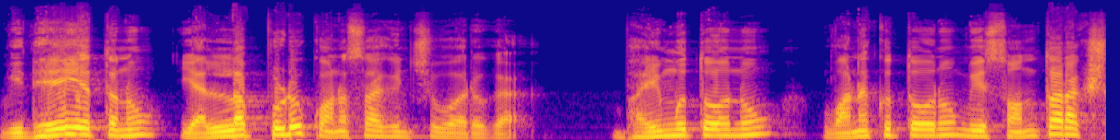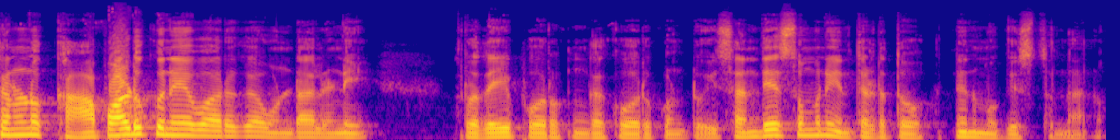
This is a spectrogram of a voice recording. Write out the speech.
విధేయతను ఎల్లప్పుడూ కొనసాగించువారుగా భయముతోనూ వనకుతోనూ మీ సొంత రక్షణను కాపాడుకునేవారుగా ఉండాలని హృదయపూర్వకంగా కోరుకుంటూ ఈ సందేశమును ఇంతటితో నేను ముగిస్తున్నాను.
